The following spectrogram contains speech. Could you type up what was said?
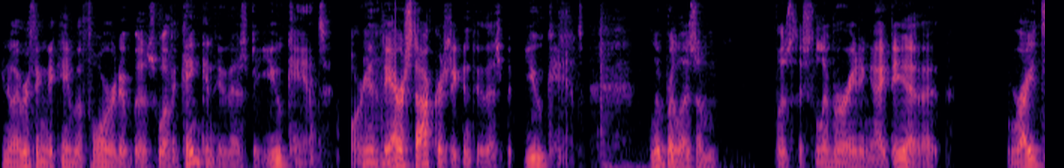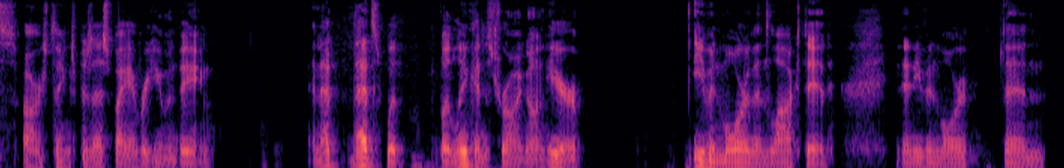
You know, everything that came before it, it was, well, the king can do this, but you can't. Or, you know, the mm-hmm. aristocracy can do this, but you can't. Liberalism was this liberating idea that rights are things possessed by every human being and that that's what what Lincoln's drawing on here, even more than Locke did, and even more than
